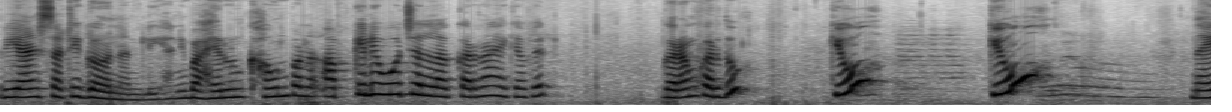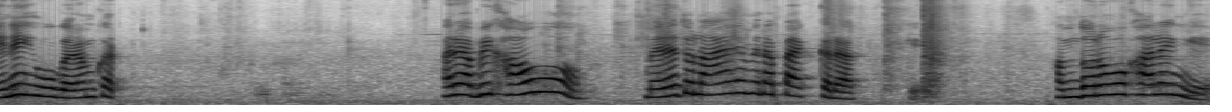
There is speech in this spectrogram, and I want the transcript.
रियांशसाठी गन आणली. आणि बाहेरून खाऊन पण आपके लिए वो चल करना है क्या फिर? गरम कर दूँ क्यों? क्यों? नहीं नहीं वो गरम कर. अरे अभी खाओ वो. मैंने तो लाया है मेरा पैक करा के। हम दोनों वो खा लेंगे।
